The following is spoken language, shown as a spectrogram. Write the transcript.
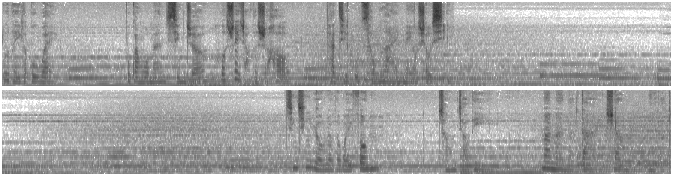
碌的一个部位。不管我们醒着或睡着的时候，他几乎从来没有休息。轻轻柔柔的微风，从脚底慢慢的带上你的头。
